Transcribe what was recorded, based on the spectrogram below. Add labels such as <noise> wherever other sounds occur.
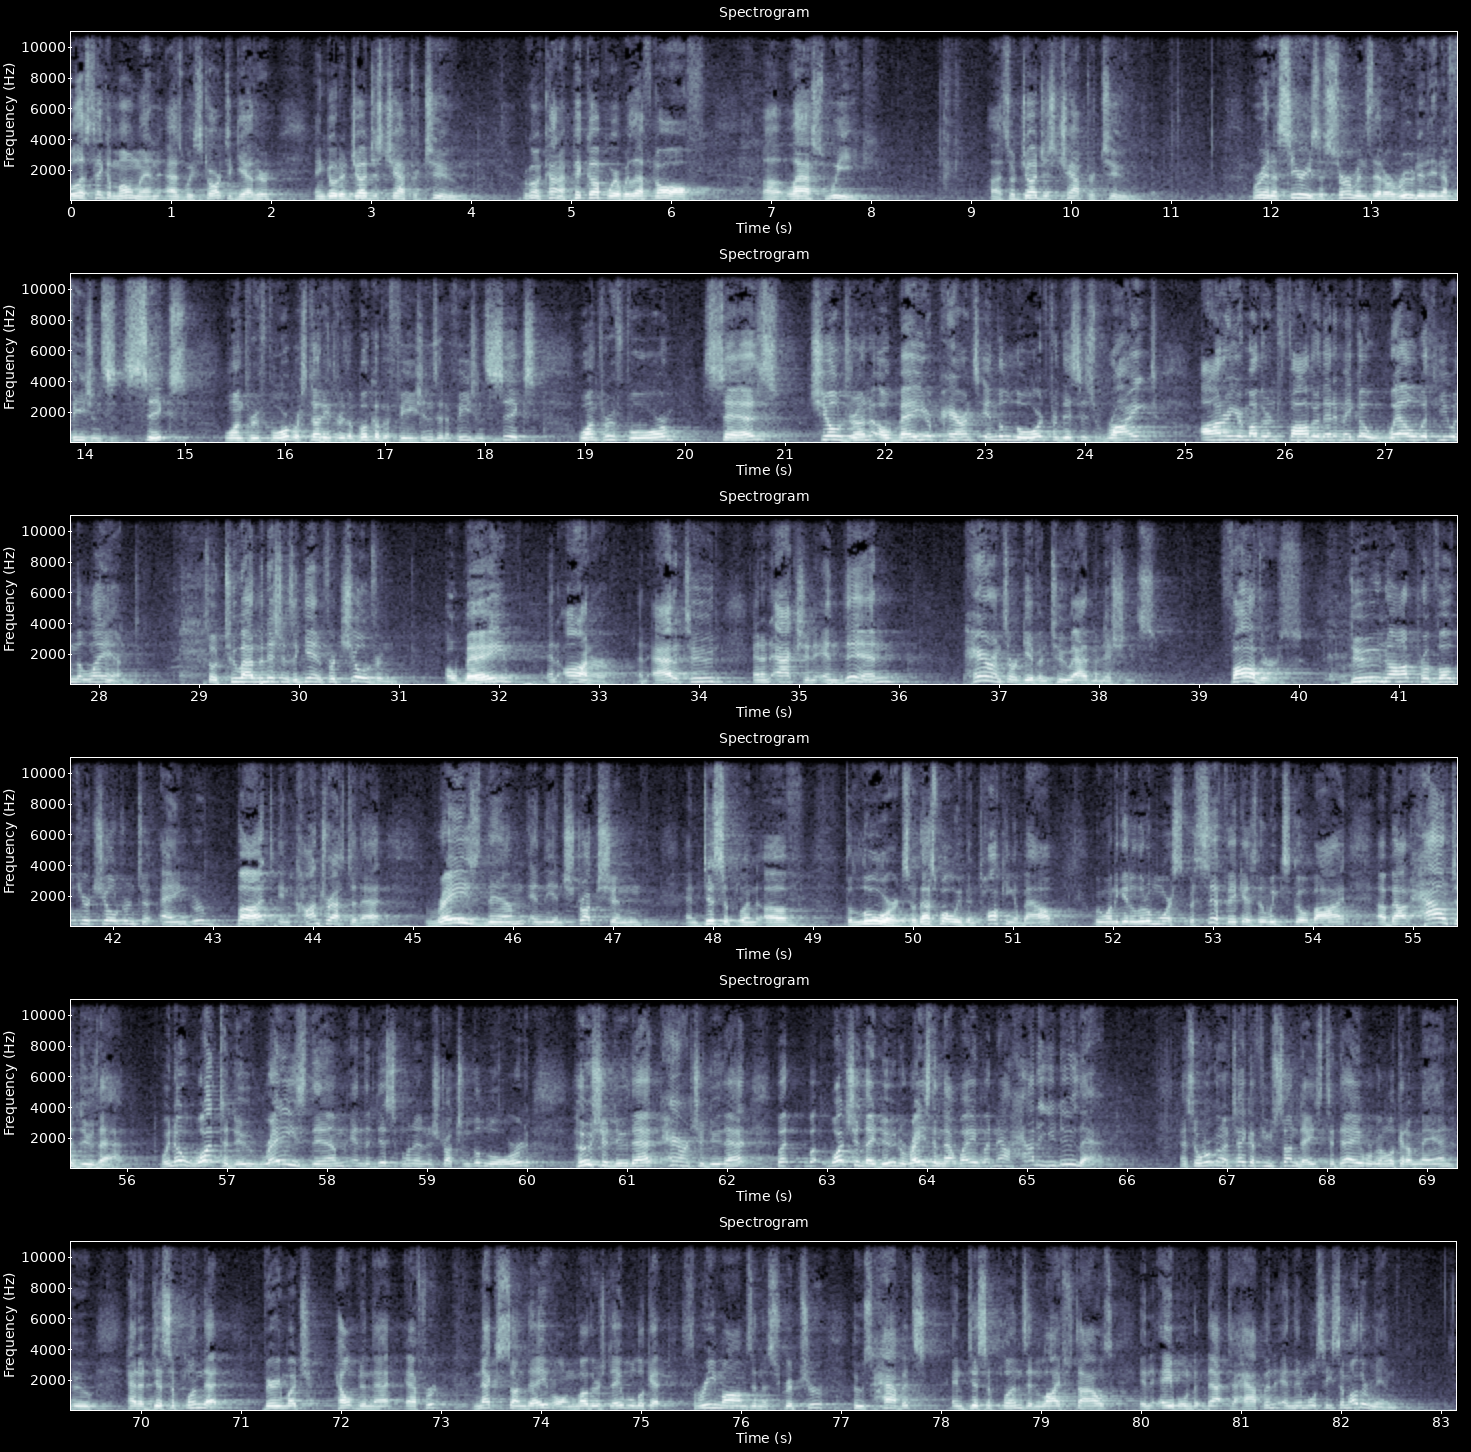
Well, let's take a moment as we start together and go to Judges chapter 2. We're going to kind of pick up where we left off uh, last week. Uh, so, Judges chapter 2. We're in a series of sermons that are rooted in Ephesians 6, 1 through 4. We're studying through the book of Ephesians, and Ephesians 6, 1 through 4 says, Children, obey your parents in the Lord, for this is right. Honor your mother and father, that it may go well with you in the land. So, two admonitions again for children obey and honor, an attitude and an action. And then, parents are given two admonitions. Fathers, do not provoke your children to anger, but in contrast to that, raise them in the instruction and discipline of the Lord. So that's what we've been talking about. We want to get a little more specific as the weeks go by about how to do that. We know what to do raise them in the discipline and instruction of the Lord. Who should do that? Parents should do that. But, but what should they do to raise them that way? But now, how do you do that? And so, we're going to take a few Sundays. Today, we're going to look at a man who had a discipline that very much helped in that effort. Next Sunday, on Mother's Day, we'll look at three moms in the scripture whose habits and disciplines and lifestyles enabled that to happen. And then we'll see some other men.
